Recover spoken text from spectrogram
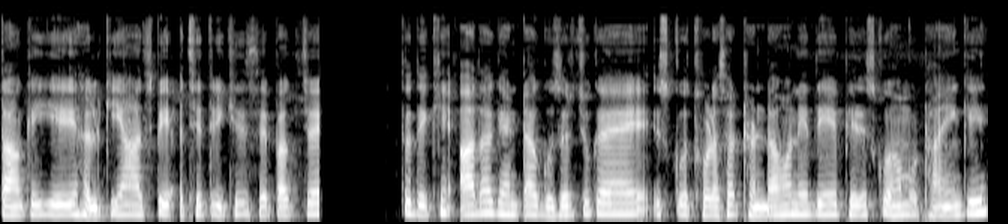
ताकि ये हल्की आँच पे अच्छे तरीके से पक जाए। तो देखिए आधा घंटा गुजर चुका है, इसको थोड़ा सा ठंडा होने दें, फिर इसको हम उठाएँगे।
